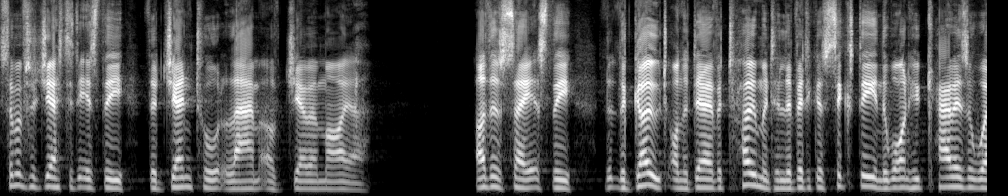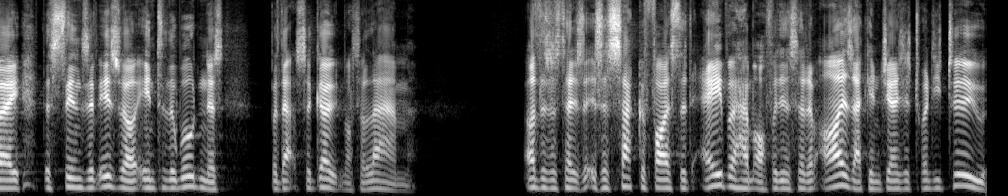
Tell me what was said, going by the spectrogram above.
Some have suggested it's the, the gentle lamb of Jeremiah. Others say it's the, the, the goat on the Day of Atonement in Leviticus 16, the one who carries away the sins of Israel into the wilderness. But that's a goat, not a lamb. Others have said it's a sacrifice that Abraham offered instead of Isaac in Genesis 22,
